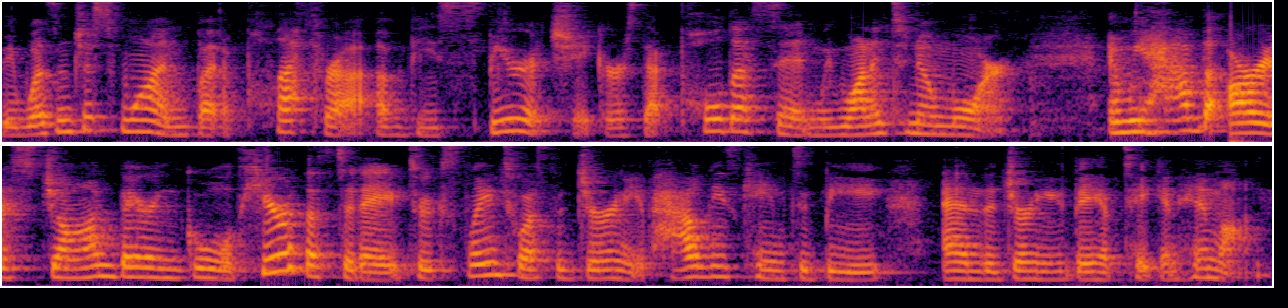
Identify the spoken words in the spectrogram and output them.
It wasn't just one, but a plethora of these spirit shakers that pulled us in. We wanted to know more. And we have the artist Jon Baring-Gould here with us today to explain to us the journey of how these came to be and the journey they have taken him on.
